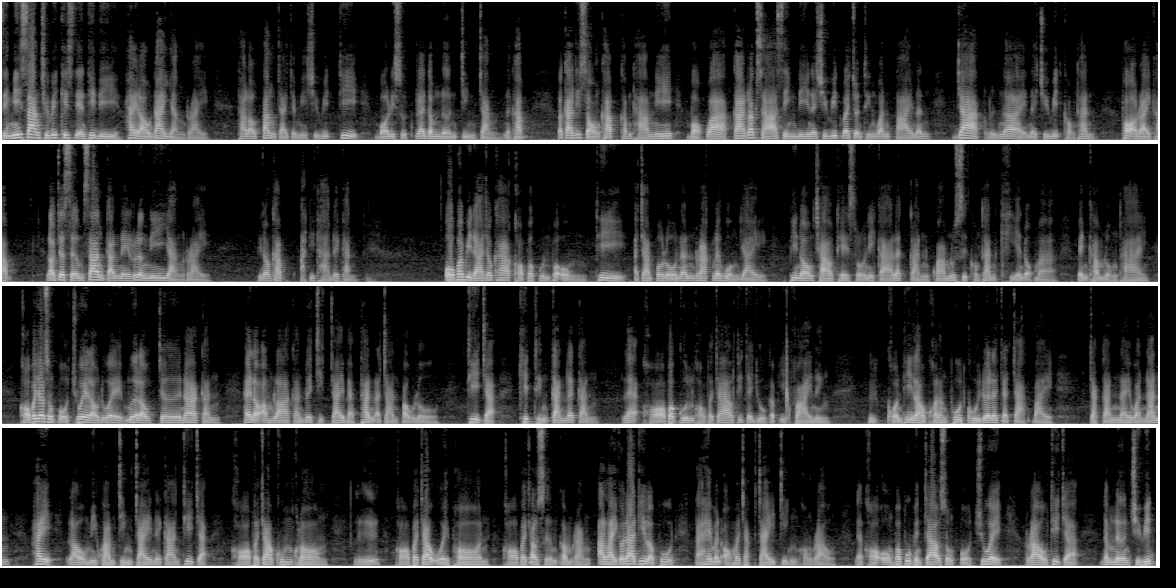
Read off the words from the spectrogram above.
สิ่งนี้สร้างชีวิตคริสเตียนที่ดีให้เราได้อย่างไร ถ้าเราตั้งใจจะมีชีวิตที่บริสุทธิ์และดำเนินจริงจังนะครับ ประการที่2ครับคำถามนี้บอกว่าการรักษาสิ่งดีในชีวิตไว้จนถึงวันตายนั้น ยากหรือง่ายในชีวิตของท่าน เพราะอะไรครับ เราจะเสริมสร้างกันในเรื่องนี้อย่างไร พี่น้องครับอธิษฐานด้วยกัน โอพระบิดาเจ้าข้าขอบพระคุณพระองค์ ที่อาจารย์โปโลนั้นรักและห่วงใยพี่น้องชาวเทสโลนิกาและกลั่นความรู้สึกของท่านเขียนออกมา เป็นคำลงท้าย ขอพระเจ้าทรงโปรดช่วยเราด้วย เมื่อเราเจอหน้ากัน ให้เราอำลากันด้วยจิตใจแบบท่านอาจารย์เปาโล ที่จะคิดถึงกันและกัน และขอพระคุณของพระเจ้าที่จะอยู่กับอีกฝ่ายหนึ่งคือคนที่เรากำลังพูดคุยด้วยและจะจากไปจากกันในวันนั้น ให้เรามีความจริงใจในการที่จะขอพระเจ้าคุ้มครอง หรือขอพระเจ้าอวยพร ขอพระเจ้าเสริมกำลัง อะไรก็ได้ที่เราพูด แต่ให้มันออกมาจากใจจริงของเรา และขอองค์พระผู้เป็นเจ้าทรงโปรดช่วยเราที่จะดำเนินชีวิต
